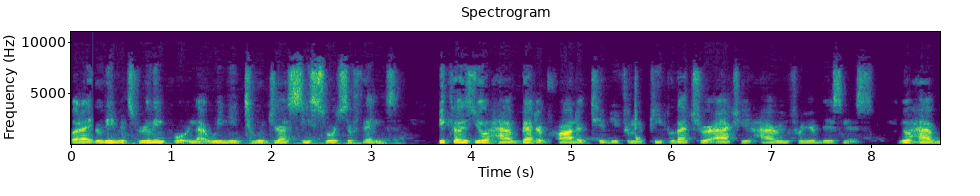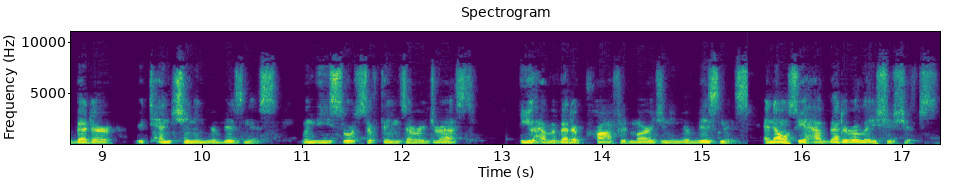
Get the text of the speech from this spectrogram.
but I believe it's really important that we need to address these sorts of things because you'll have better productivity from the people that you're actually hiring for your business. You'll have better retention in your business when these sorts of things are addressed. You have a better profit margin in your business. And also you have better relationships.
